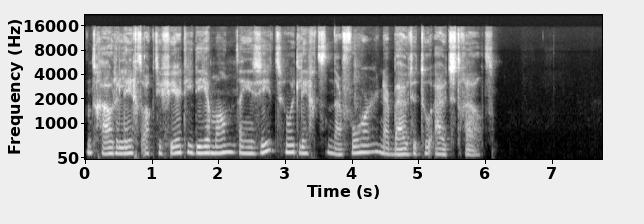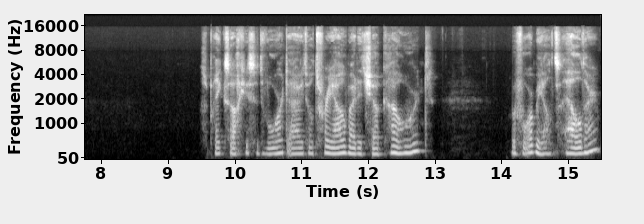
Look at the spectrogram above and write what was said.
Het gouden licht activeert die diamant en je ziet hoe het licht naar voor, naar buiten toe uitstraalt. Spreek zachtjes het woord uit wat voor jou bij dit chakra hoort. Bijvoorbeeld helder,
